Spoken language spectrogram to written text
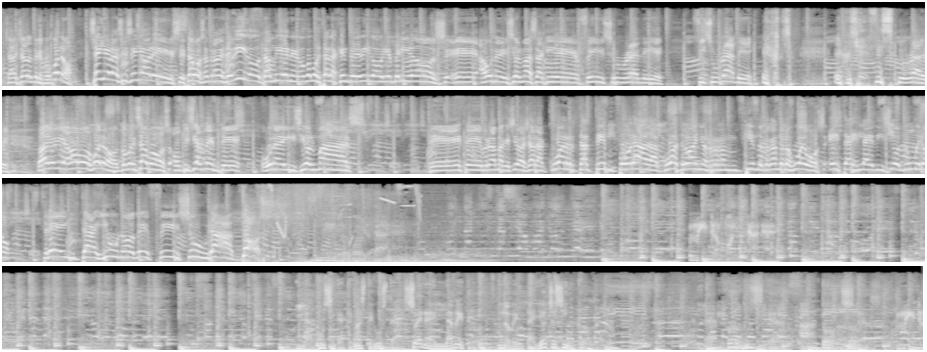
Ya, ya lo tenemos. Bueno, señoras y señores, estamos a través de Vigo también. ¿Cómo está la gente de Vigo? Bienvenidos eh, a una edición más aquí de Fisurade. Fisurade. Escucha, Fisurade. Vale, mía, vamos. Bueno, comenzamos oficialmente una edición más de este programa que lleva ya la cuarta temporada, cuatro años rompiendo, tocando los huevos. Esta es la edición número 31 de Fisura 2. Más te gusta suena en la Metro 985. La mejor música a todas horas.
